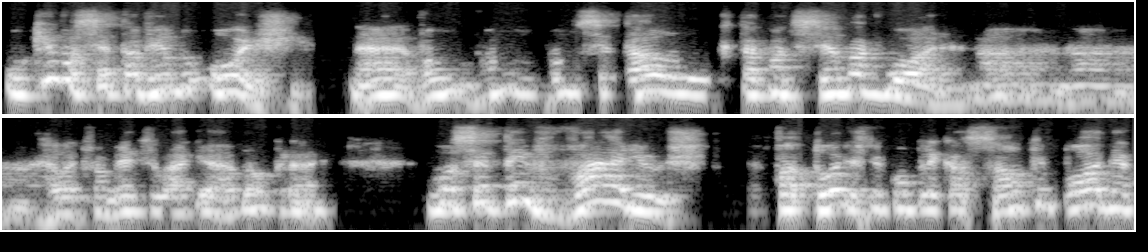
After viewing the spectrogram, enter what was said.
O que você está vendo hoje, né? vamos, vamos, vamos citar o que está acontecendo agora, na, na, relativamente à guerra da Ucrânia. Você tem vários fatores de complicação que podem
